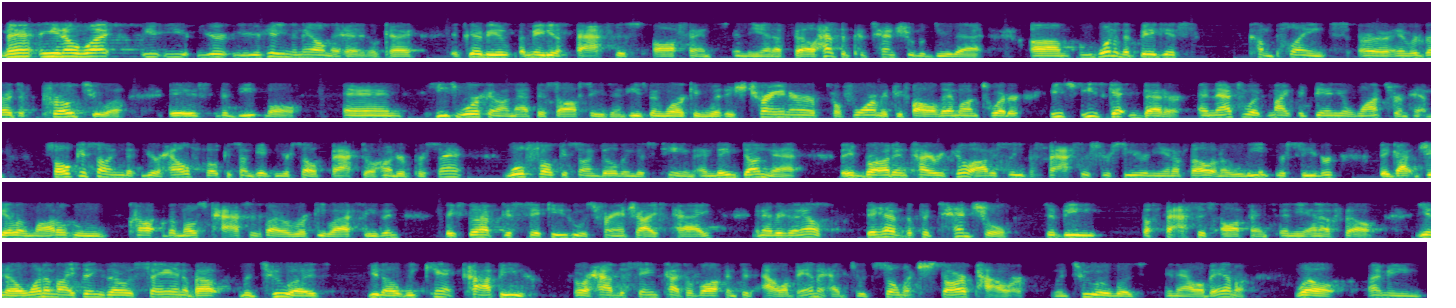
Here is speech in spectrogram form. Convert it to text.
Man, you know what? You, you're, you're hitting the nail on the head, okay? It's going to be maybe the fastest offense in the NFL. Has the potential to do that. Um, one of the biggest complaints uh, in regards to Pro Tua is the deep ball. And he's working on that this offseason. He's been working with his trainer, Perform, if you follow them on Twitter. He's, he's getting better. And that's what Mike McDaniel wants from him. Focus on your health, focus on getting yourself back to 100%. We'll focus on building this team. And they've done that. They brought in Tyreek Hill, obviously the fastest receiver in the NFL, an elite receiver. They got Jaylen Waddle, who caught the most passes by a rookie last season. They still have Gesicki, who was franchise tag, and everything else. They have the potential to be the fastest offense in the NFL you know, one of my things I was saying about the Tua is, you know, we can't copy or have the same type of offense that Alabama had with so much star power when Tua was in Alabama. Well, I mean,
